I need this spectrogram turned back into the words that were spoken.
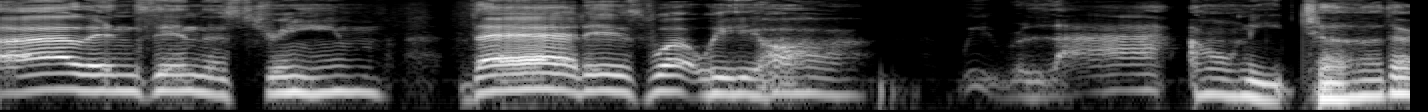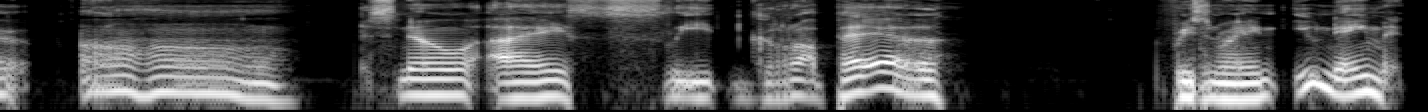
Islands in the stream, that is what we are. We rely on each other. Uh huh. Snow, ice, sleet, graupel, freezing rain, you name it.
